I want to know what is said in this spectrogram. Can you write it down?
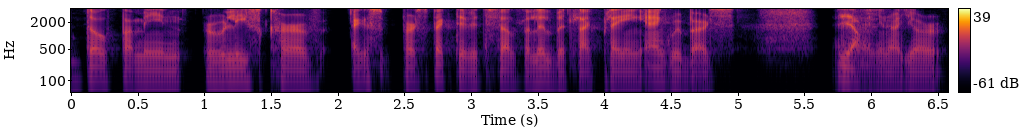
dopamine release curve perspective, it felt a little bit like playing Angry Birds. Yeah, uh, you know, you're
